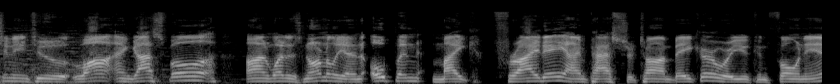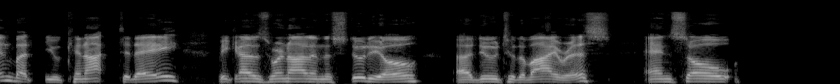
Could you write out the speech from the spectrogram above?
listening to Law and Gospel on what is normally an open mic Friday. I'm Pastor Tom Baker, where you can phone in, but you cannot today because we're not in the studio uh, due to the virus. And so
